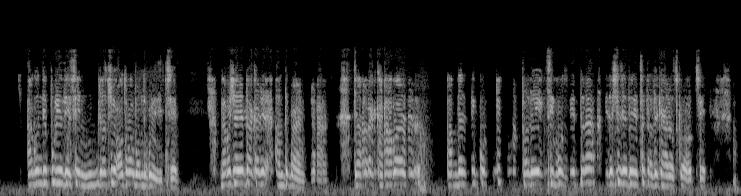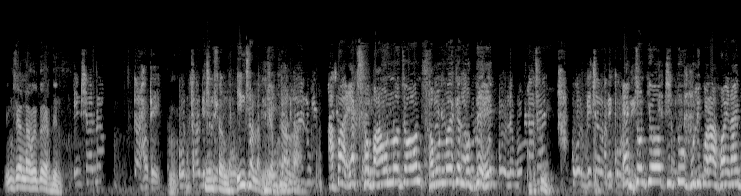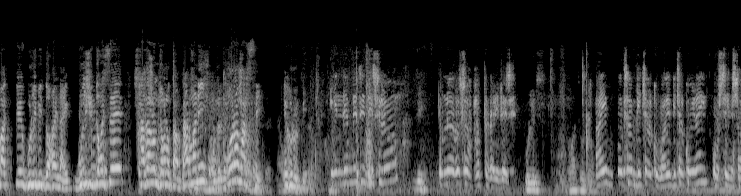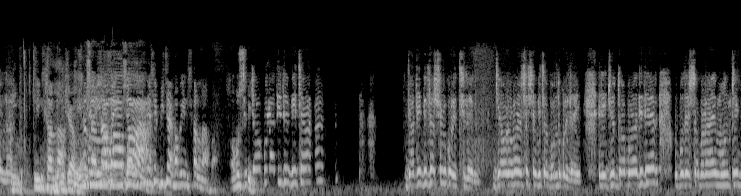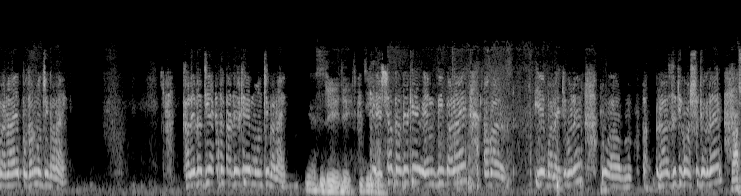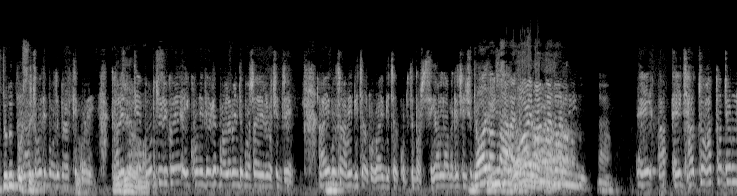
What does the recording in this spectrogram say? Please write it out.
আগুন দিয়ে পুড়িয়ে দিয়েছে ইন্ডাস্ট্রি অথবা বন্ধ করে দিচ্ছে। ব্যবসায়ীরা টাকা আনতে পারেন না। যারা খাবার আমদানি করতে তাদের দিচ্ছে না বিদেশে যেতে দিচ্ছে তাদেরকে হ্যারাস করা হচ্ছে। ইনশাল্লাহ হইবে একদিন। ইনশাআল্লাহ তার হবে। ইনশাল্লাহ। আপা আপা একশো বাউন্ন জন সমন্বয়কের মধ্যে একজন একজনকেও কিন্তু গুলি করা হয় নাই বা কেউ গুলিবিদ্ধ হয় নাই। গুলিবিদ্ধ হয়েছে সাধারণ জনতা। তার মানে ওরা মারছে। এগুলোকে ইন্ডেমনিটি দিয়েছিল জি। পনেরো আগস্ট হত্যাকারীদের। পুলিশ আমি বলছিলাম বিচার করব। আমি বিচার করি নাই করছি ইনশাল্লাহ। ইনশাল্লাহ। ইনশাল্লাহ। ইনশাল্লাহ বিচার হবে ইনশাল্লাহ অবশ্যই। অপরাধীদের বিচার জাতির বিচার শুরু করেছিলেন জিয়াউর রহমান এসে সে বিচার বন্ধ করে দেয়। এই যুদ্ধ অপরাধীদের উপদেষ্টা বানায় মন্ত্রী বানায় প্রধানমন্ত্রী বানায়। খালেদা জিয়া তো তাদেরকে মন্ত্রী বানায়। জি জি। এরশাদ তাদেরকে এমপি বানায় আবার ইয়ে বানায় কি বলে? উম, রাজনীতি করার সুযোগ দেয়। রাষ্ট্রদূত করছে। রাষ্ট্রপতি পদে প্রার্থী করে। খালেদা জিয়া ভোট চুরি করে এই খুনিদেরকে পার্লামেন্টে বসায় রচিত যে আমি বলছি আমি বিচার করব আমি বিচার করতে পারছি। আল্লাহ আমাকে সেই সুযোগ জয় বাংলা। জয় বাংলা জয় বাংলা। হ্যাঁ। এই এই ছাত্র হত্যার জন্য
